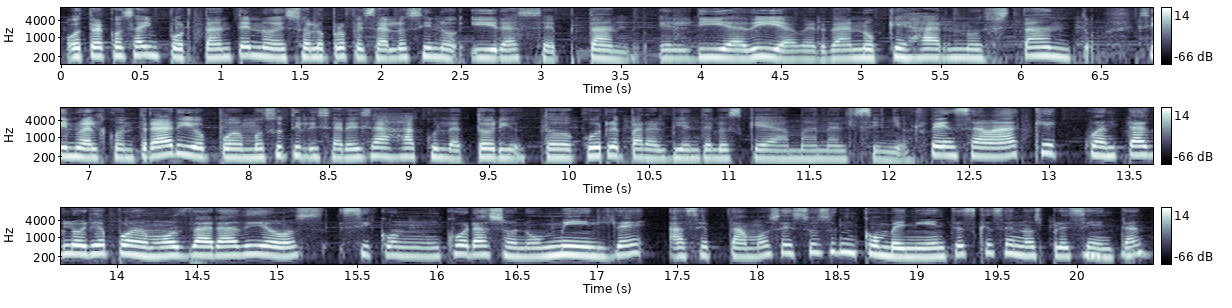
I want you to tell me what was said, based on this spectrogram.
otra cosa importante no es solo profesarlo, sino ir aceptando el día a día, ¿verdad? No quejarnos tanto, sino al contrario, podemos utilizar ese ejaculatorio. Todo ocurre para el bien de los que aman al Señor. Pensaba que cuánta gloria podemos dar a Dios si con un corazón humilde aceptamos esos inconvenientes que se nos presentan,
